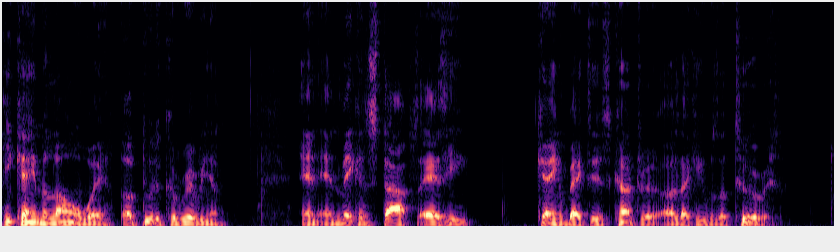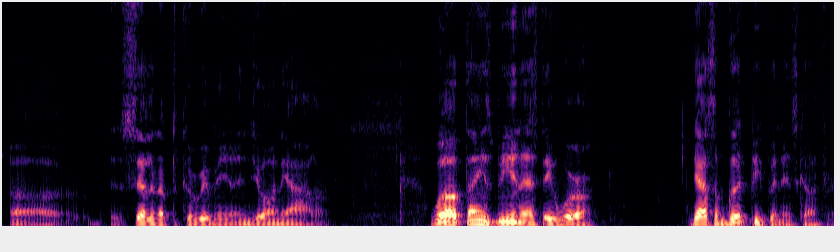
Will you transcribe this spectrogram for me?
he came a long way up through the Caribbean, and and making stops as he came back to his country uh, like he was a tourist, uh, sailing up the Caribbean, enjoying the islands. Well, things being as they were, there are some good people in this country,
